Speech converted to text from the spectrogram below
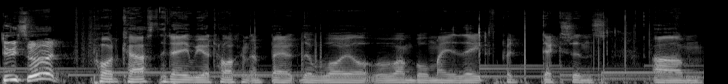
decent podcast. Today we are talking about the Royal Rumble, my late predictions. Um,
